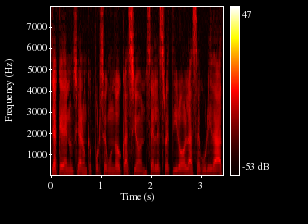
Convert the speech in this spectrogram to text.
ya que denunciaron que por segunda ocasión se les retiró la seguridad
